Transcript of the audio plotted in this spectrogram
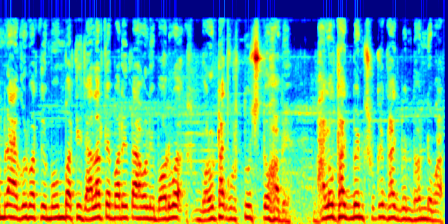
আমরা আগরবাতি, মোমবাতি জ্বালাতে পারি, তাহলে বড় বড় ঠাকুর তুষ্ট হবে। ভালো থাকবেন, সুখে থাকবেন, ধন্যবাদ।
